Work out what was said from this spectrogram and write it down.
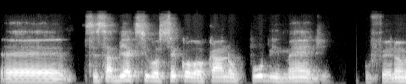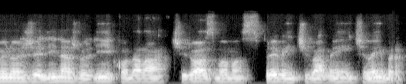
É, você sabia que se você colocar no PubMed o fenômeno Angelina Jolie, quando ela tirou as mamas preventivamente, lembra?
